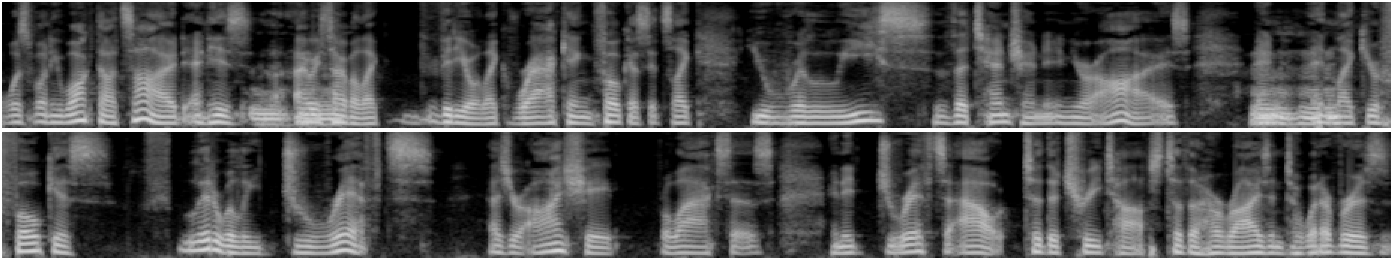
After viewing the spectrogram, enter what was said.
was when he walked outside and his mm-hmm. I always talk about like video like racking focus. It's like you release the tension in your eyes and mm-hmm. and like your focus literally drifts as your eye shape relaxes and it drifts out to the treetops, to the horizon, to whatever is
